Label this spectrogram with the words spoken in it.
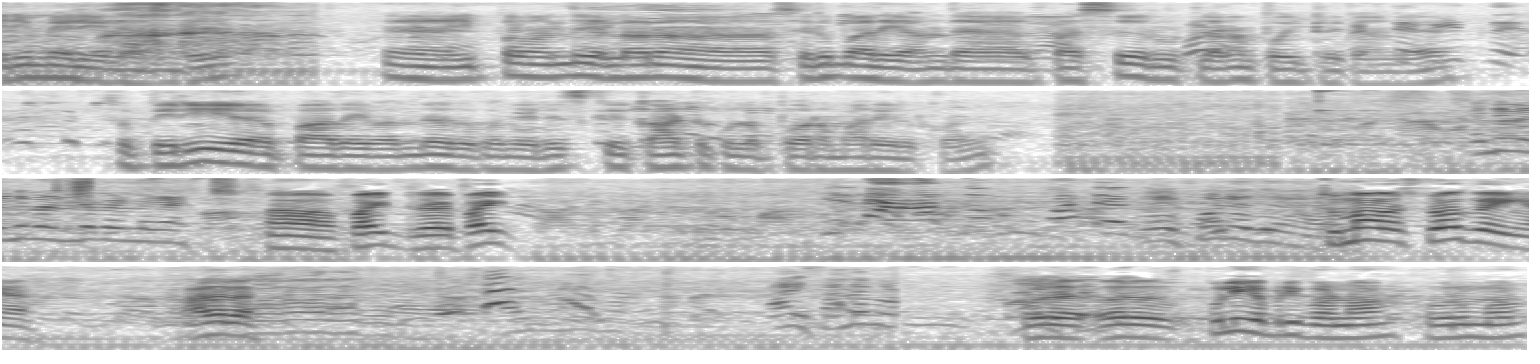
எரிமலையிலேருந்து. இப்போ வந்து எல்லோரும் சிறுபாதை அந்த பஸ்ஸு ரூட்டில் தான் போயிட்டுருக்காங்க. ஸோ பெரிய பாதை வந்து அது கொஞ்சம் ரிஸ்க்கு காட்டுக்குள்ளே போகிற மாதிரி இருக்கும். ஆ ஃபைட் ஃபைட் சும்மா ஸ்ட்ரோக் வைங்க. அதில். ஒரு ஒரு புலி எப்படி பண்ணோம் உருமம்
